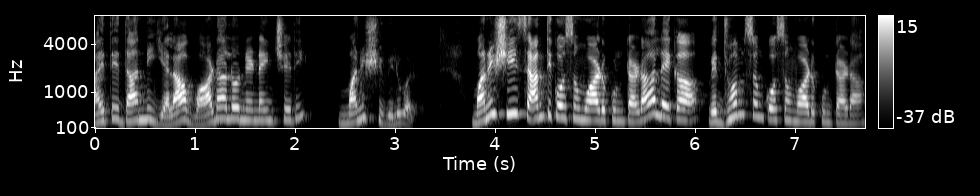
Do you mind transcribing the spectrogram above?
అయితే దాన్ని ఎలా వాడాలో నిర్ణయించేది? మనిషి విలువలు. మనిషి శాంతి కోసం వాడుకుంటాడా? లేక విధ్వంసం కోసం వాడుకుంటాడా?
